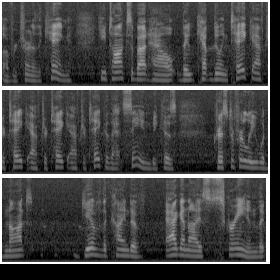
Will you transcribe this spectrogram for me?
of Return of the King, he talks about how they kept doing take after take after take after take of that scene because Christopher Lee would not give the kind of agonized scream that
